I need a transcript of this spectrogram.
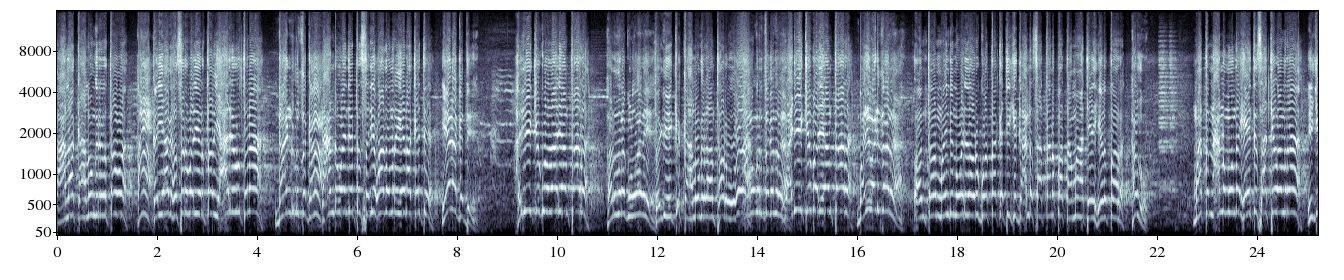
ಕಾಲ ಕಾಲುಂಗ್ರ ಇರ್ತಾವ. ಕೈಯಾಗ ಹಸಿರು ಬಳಿ ಇರ್ತಾವ. ಯಾರು ಇರ್ತಾನ ಗಂಡ ತಕ ಗಂಡ ಒಂದಿಟ್ಟು ಸರಿ ಹೋದಂದ್ರ ಏನಾಕೈತಿ? ಏನಾಕತಿ? ಹರಿಕೆ ಗುಳದಾಳಿ ಅಂತಾರ. ಹರಿದ್ರ ಗುಳವಾಳಿ ತೆಗೀಕೆ ಕಾಲುಂಗ್ರ ಅಂತಾರು. ಕಾಲುಂಗ್ರ ತಗದ್ರ. ವಡಿಕೆ ಬಳಿ ಅಂತಾರ. ಬಳಿ ಹೊಡಿತಾರ. ಅಂತ ಮಂದಿ ನೋಡಿದವ್ರು ಗೊತ್ತಾಕತಿ ಈಕೆ ಗಂಡ ಸಾತಾನಪ್ಪ ತಮ್ಮ ಅಂತ ಹೇಳಿ ಹೇಳ್ತಾರ. ಹೌದು. ಮತ್ತ ನನ್ನ ಮುಂದೆ ಹೇತಿ ಸತ್ತಿಲ್ಲ ಅಂದ್ರ? ಈಗ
